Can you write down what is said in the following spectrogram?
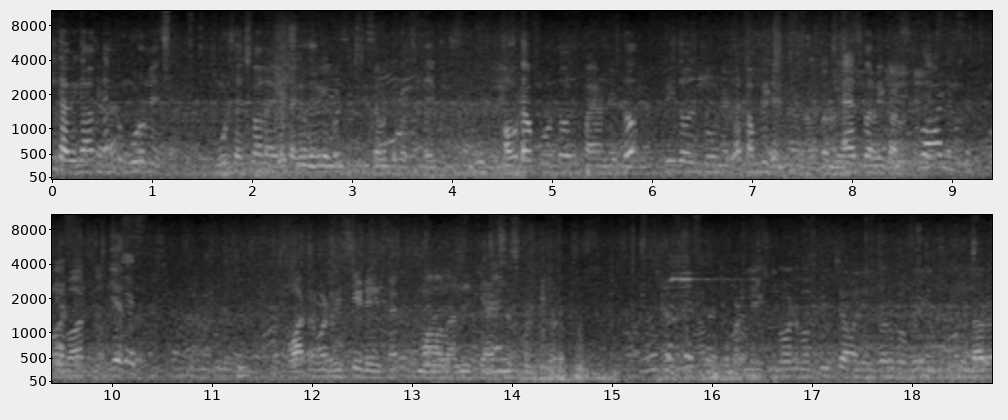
ఇంకా అవి కాకుండా ఇంకా మూడు ఉన్నాయి సార్ మూడు సచివాలయాలు దగ్గర దగ్గర కూడా సిక్స్టీ సెవెంటీ పర్సెంట్ అయిపోయింది. Sir out of four thousand five హండ్రెడ్లో three thousand two hundred complete అయింది. As per record yes water కూడా రిసీడ్ అయ్యింది సార్. మామూలు అన్నిటికీ యాక్సెసిబిలిటీ కూడా నోటు పంపించాం. అది ఎంతవరకు ఉపయోగించుకుంటున్నారు?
